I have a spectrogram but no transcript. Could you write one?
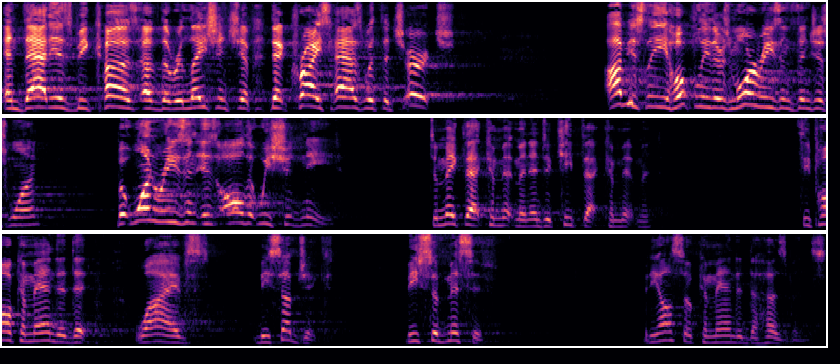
and that is because of the relationship that Christ has with the church. Obviously, hopefully, there's more reasons than just one, but one reason is all that we should need to make that commitment and to keep that commitment. See, Paul commanded that wives be subject be submissive. But he also commanded the husbands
